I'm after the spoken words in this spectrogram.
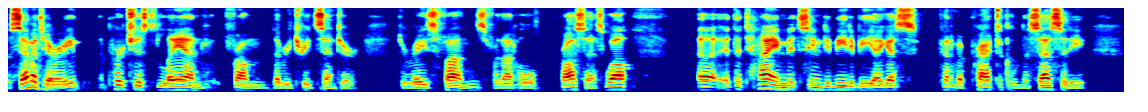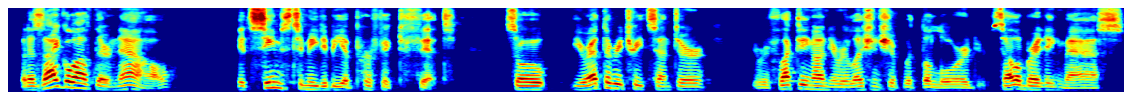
Cemetery purchased land from the retreat center to raise funds for that whole process. Well, uh, at the time, it seemed to me to be, I guess, kind of a practical necessity. But as I go out there now, it seems to me to be a perfect fit. So you're at the retreat center you're reflecting on your relationship with the Lord, you're celebrating Mass,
